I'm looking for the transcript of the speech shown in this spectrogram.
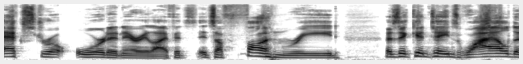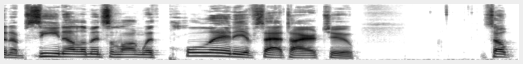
extraordinary life. It's it's a fun read as it contains wild and obscene elements along with plenty of satire too. So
